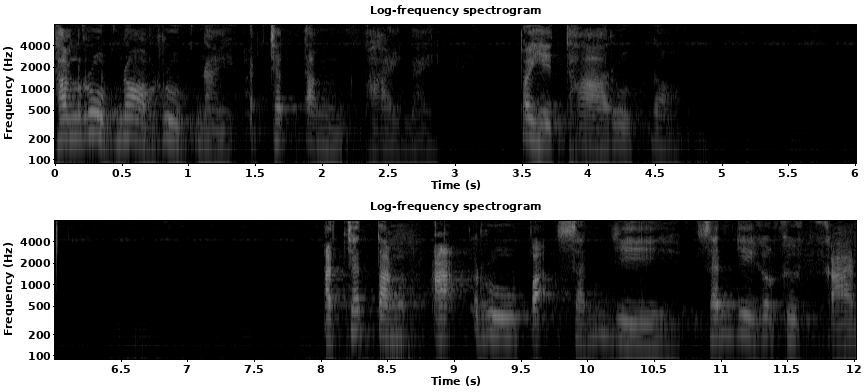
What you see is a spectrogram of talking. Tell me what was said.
ทั้งรูปนอกรูปใน อัจฉตังภายในพระหิทธารูปนอก อัจฉตังอรูปสัญญี สัญญีก็คือการ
